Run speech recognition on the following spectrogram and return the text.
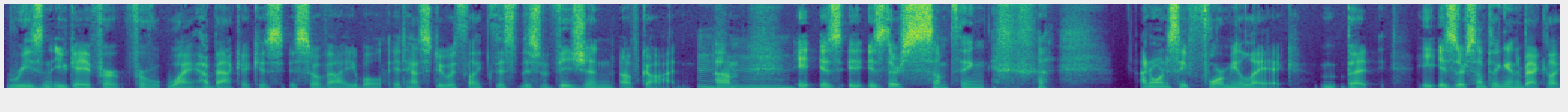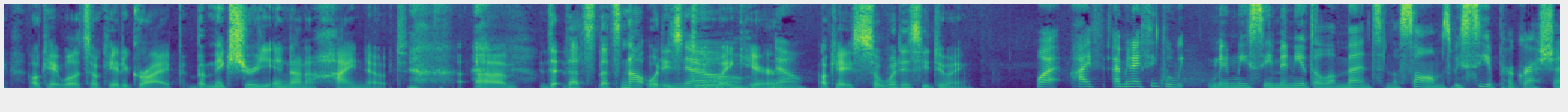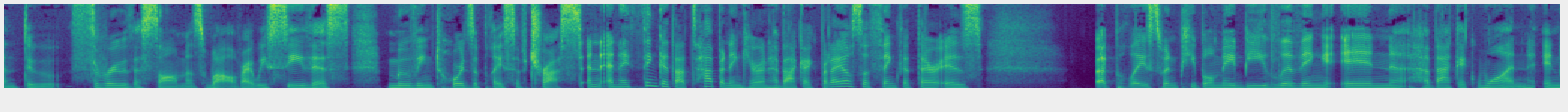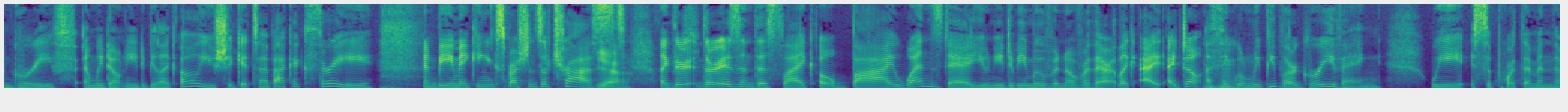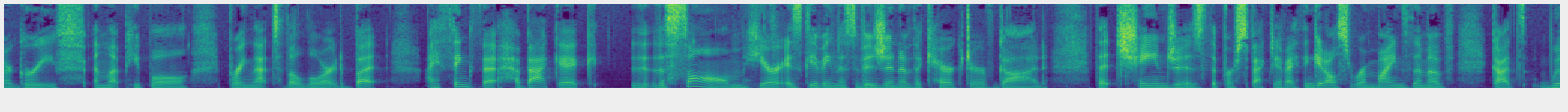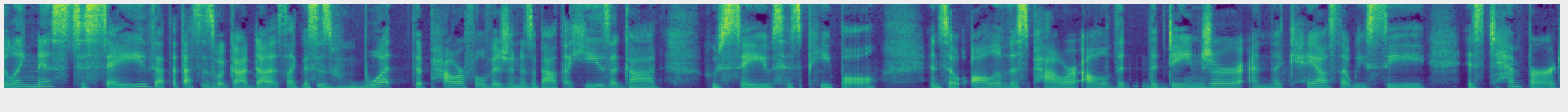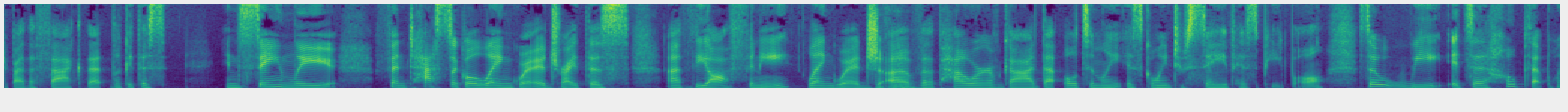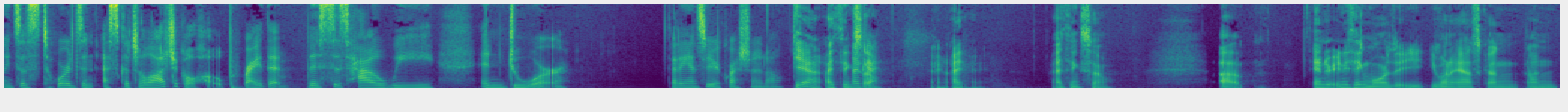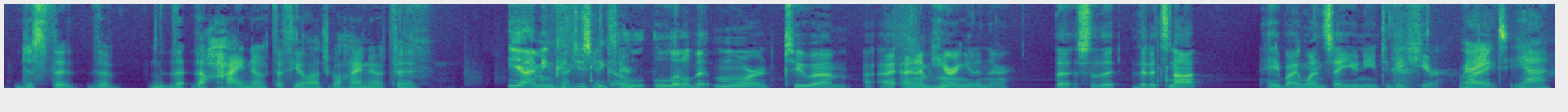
reason that you gave for for why Habakkuk is is so valuable, it has to do with like this this vision of God. Um, is is there something? I don't want to say formulaic, but is there something in the back like, okay, well, it's okay to gripe, but make sure you end on a high note. um, th- that's that's not what he's No, doing here. no. Okay, so what is he doing? Well, I, I mean, I think when we, when we see many of the laments in the Psalms, we see a progression through through the Psalm as well, right? We see this moving towards a place of trust, and and I think that that's happening here in Habakkuk. But I also think that there is a place when people may be living in Habakkuk 1 in grief, and we don't need to be like, oh, you should get to Habakkuk 3 and be making expressions of trust. Yeah. Like there, there isn't this like, oh, by Wednesday, you need to be moving over there. Like, I, I don't, I think mm-hmm. when we people are grieving, we support them in their grief and let people bring that to the Lord. But I think that Habakkuk, the psalm here is giving this vision of the character of God that changes the perspective. I think it also reminds them of God's willingness to save, that, that this is what God does. Like, this is mm-hmm. what the powerful vision is about, that He is a God who saves His people. And so, all of this power, all of the, the danger and the chaos that we see is tempered by the fact that, look at this insanely fantastical language, right? This uh, theophany language of the power of God that ultimately is going to save his people. So we it's a hope that points us towards an eschatological hope, right? That this is how we endure. Did I answer your question at all? Yeah, I think Okay. so. I, I- I think so. Uh, Andrew, anything more that you, you want to ask on on just the, the the the high note, the theological high note that Yeah, I mean, could you Habakkuk speak a against little bit more to, um, I, and I'm hearing it in there, the, so that, that it's not, hey, by Wednesday you need to be here, right? Yeah.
